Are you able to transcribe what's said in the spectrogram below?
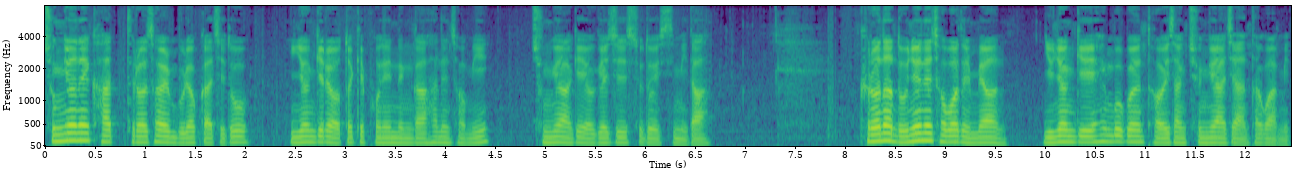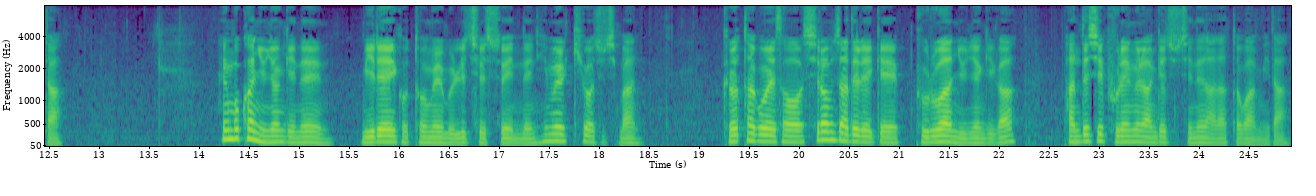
중년에 갓 들어설 무렵까지도 유년기를 어떻게 보냈는가 하는 점이 중요하게 여겨질 수도 있습니다. 그러나 노년에 접어들면 유년기의 행복은 더 이상 중요하지 않다고 합니다. 행복한 유년기는 미래의 고통을 물리칠 수 있는 힘을 키워주지만 그렇다고 해서 실험자들에게 불우한 유년기가 반드시 불행을 안겨주지는 않았다고 합니다.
